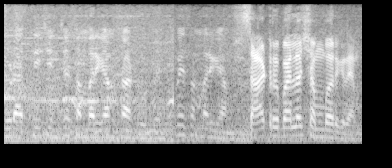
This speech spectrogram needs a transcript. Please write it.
गुळातली चिंच शंभर ग्राम साठ रुपये. रुपये शंभर ग्राम. साठ रुपयाला शंभर ग्रॅम.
